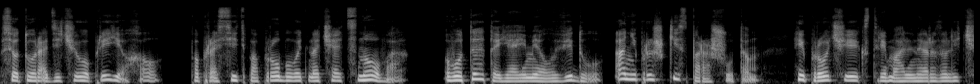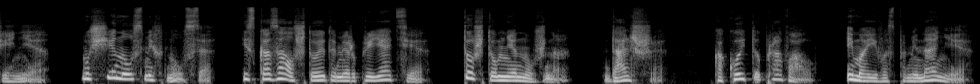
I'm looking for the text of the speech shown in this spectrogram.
все то, ради чего приехал, попросить попробовать начать снова? Вот это я имел в виду, а не прыжки с парашютом и прочие экстремальные развлечения. Мужчина усмехнулся и сказал, что это мероприятие — то, что мне нужно. Дальше какой-то провал, и мои воспоминания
